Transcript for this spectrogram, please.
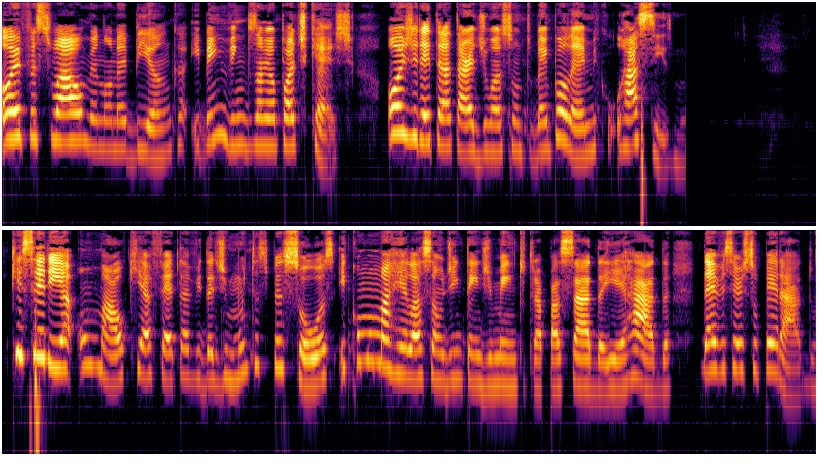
Oi, pessoal, meu nome é Bianca e bem-vindos ao meu podcast. Hoje irei tratar de um assunto bem polêmico, o racismo. Que seria um mal que afeta a vida de muitas pessoas e como uma relação de entendimento ultrapassada e errada deve ser superado.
